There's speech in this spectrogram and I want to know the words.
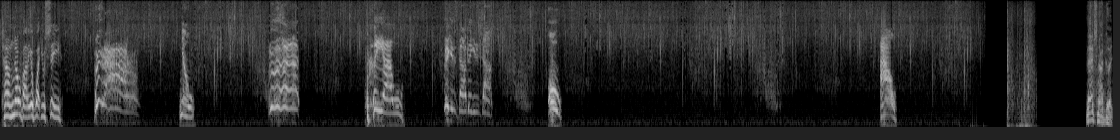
Tell nobody of what you see. No. Make it stop, make it stop! Oh! Ow! That's not good.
